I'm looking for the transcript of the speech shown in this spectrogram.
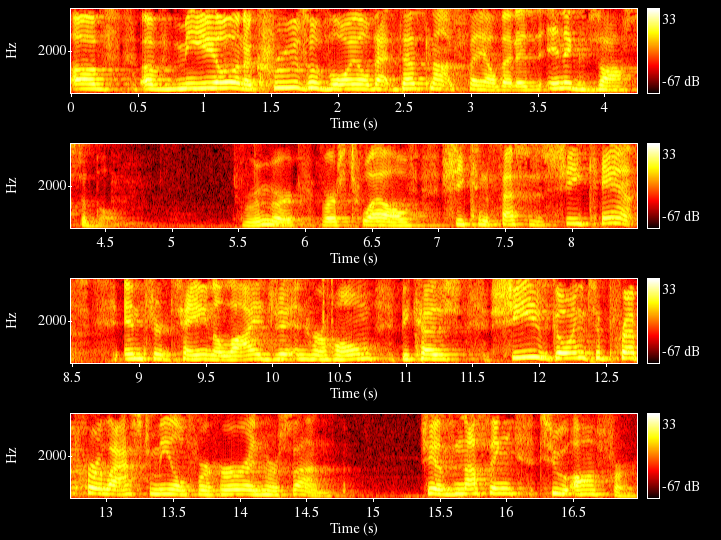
of, of meal and a cruse of oil that does not fail, that is inexhaustible. Remember, verse 12, she confesses she can't entertain Elijah in her home because she's going to prep her last meal for her and her son. She has nothing to offer.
